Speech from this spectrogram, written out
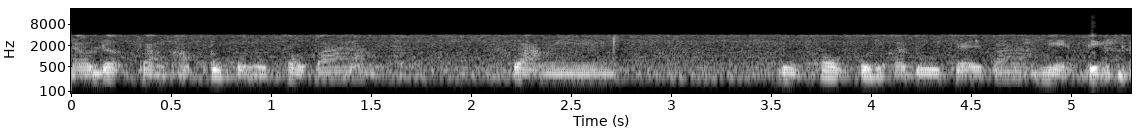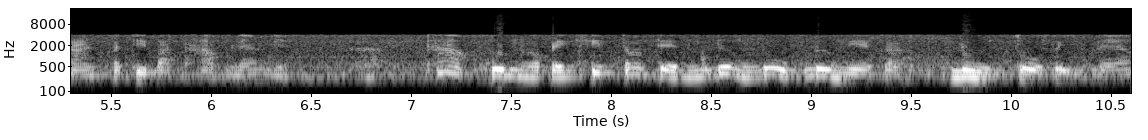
เราเลือกฟังคำพูดของหลวงพ่อบ้าง ฟังหลวงพ่อคุณก็ดูใจบ้างเนี่ยเป็นการปฏิบัติธรรมแล้วเนี่ย ถ้าคุณเอาไปคิดต้องเต็นเรื่องลูกเรื่องเนี้ยก็ลืมตัวไปอีกแล้ว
